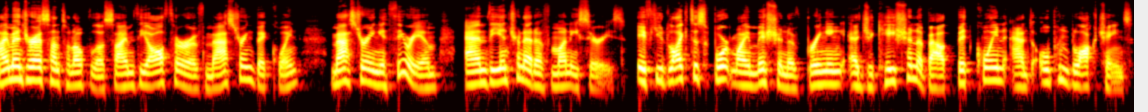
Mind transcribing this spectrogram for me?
I'm Andreas Antonopoulos. I'm the author of Mastering Bitcoin, Mastering Ethereum, and the Internet of Money series. If you'd like to support my mission of bringing education about Bitcoin and open blockchains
